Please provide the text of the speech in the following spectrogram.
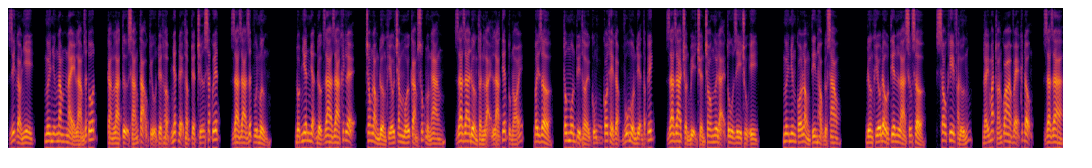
giết gào nhi, ngươi những năm này làm rất tốt, càng là tự sáng tạo cựu tuyệt hợp nhất đệ thập tuyệt chữ sắc quyết ra ra rất vui mừng. Đột nhiên nhận được ra ra khích lệ, trong lòng đường khiếu trăm mối cảm xúc ngổn ngang ra ra đường thần lại là tiếp tục nói, bây giờ, tông môn tùy thời cũng có thể gặp vũ hồn điện tập kích ra ra chuẩn bị chuyển cho ngươi đại tu di chủ y. Ngươi nhưng có lòng tin học được sao? Đường khiếu đầu tiên là xứng sở sau khi phản ứng, đáy mắt thoáng qua vẻ kích động ra ra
